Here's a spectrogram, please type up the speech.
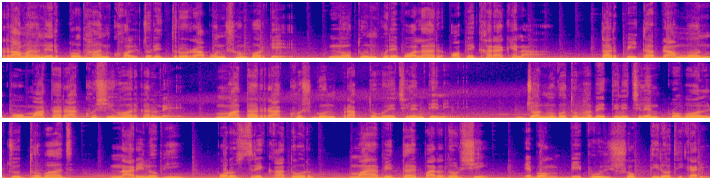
রামায়ণের প্রধান খলচরিত্র রাবণ সম্পর্কে নতুন করে বলার অপেক্ষা রাখে না। তার পিতা ব্রাহ্মণ ও মাতা রাক্ষসী হওয়ার কারণে মাতার রাক্ষস গুণ প্রাপ্ত হয়েছিলেন তিনি। জন্মগতভাবে তিনি ছিলেন প্রবল যুদ্ধবাজ, নারীলোভী, পরশ্রী কাতর, মায়াবিদ্যায় পারদর্শী এবং বিপুল শক্তির অধিকারী।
